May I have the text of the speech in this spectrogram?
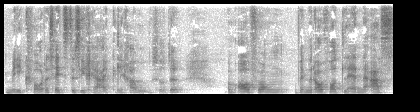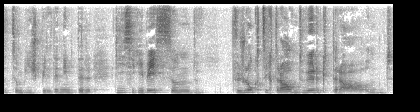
mehr Gefahren setzt er sich ja eigentlich auch aus, oder? Am Anfang, wenn er anfängt lernen essen zum Beispiel, dann nimmt er riesige Biss und verschluckt sich dran und wirkt dran. Und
